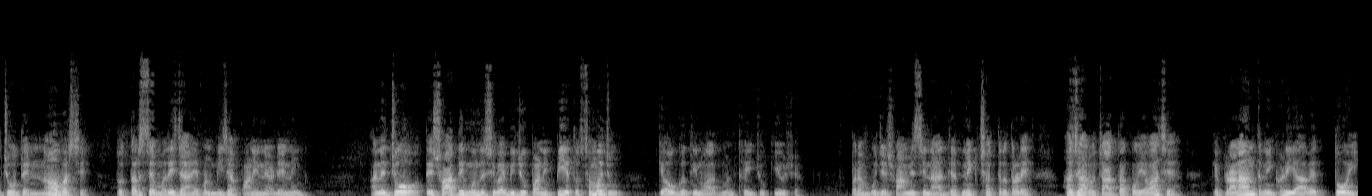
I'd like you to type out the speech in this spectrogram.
જો તે ન વરસે, તો તરસે મરી જાય પણ બીજા પાણીને અડે નહીં. અને જો તે સ્વાતિ બુંદ સિવાય બીજું પાણી પીએ, તો સમજવું કે અવગતિનું આગમન થઈ ચૂક્યું છે. પરમ પૂજ્ય સ્વામીશ્રીના આધ્યાત્મિક છત્ર તળે હજારો ચાતકો એવા છે કે પ્રાણાંતની ઘડી આવે તોય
